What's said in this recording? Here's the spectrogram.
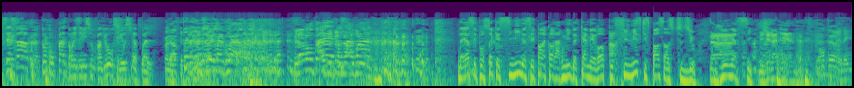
C'est simple. Quand on passe dans les émissions de radio, on se met aussi à poil. Voilà. Je ne vais pas le voir. C'est l'avantage tous à poil. D'ailleurs, c'est pour ça que Simi ne s'est pas encore armé de caméra pour filmer ce qui se passe en studio. Ah. Dieu merci. Mais j'ai la mienne. Menteur, il y en a une.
